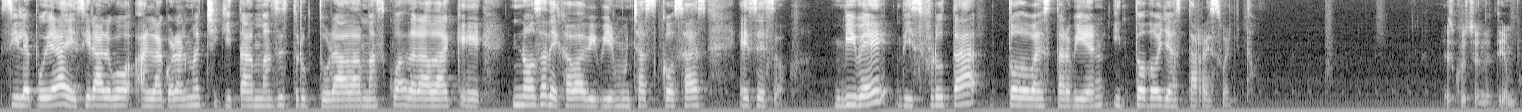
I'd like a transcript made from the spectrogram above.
si le pudiera decir algo a la coral más chiquita, más estructurada, más cuadrada, que no se dejaba vivir muchas cosas, es eso. Vive, disfruta, todo va a estar bien y todo ya está resuelto. Es cuestión de tiempo.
